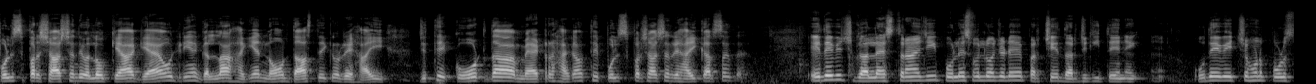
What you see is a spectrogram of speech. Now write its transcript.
ਪੁਲਿਸ ਪ੍ਰਸ਼ਾਸਨ ਦੇ ਵੱਲੋਂ ਕਿਹਾ ਗਿਆ ਉਹ ਜਿਹੜੀਆਂ ਗੱਲਾਂ ਹੈਗੀਆਂ 9-10 ਤਰੀਕ ਨੂੰ ਰਿਹਾਈ ਜਿੱਥੇ ਕੋਰਟ ਦਾ ਮੈਟਰ ਹੈਗਾ ਉੱਥੇ ਪੁਲਿਸ ਪ੍ਰਸ਼ਾਸਨ ਰਿਹਾਈ ਕਰ ਸਕਦਾ ਹੈ? ਇਹਦੇ ਵਿੱਚ ਗੱਲ ਇਸ ਤਰ੍ਹਾਂ ਹੈ ਜੀ ਪੁਲਿਸ ਵੱਲੋਂ ਜਿਹੜੇ ਪਰਚੇ ਦਰਜ ਕੀਤੇ ਨੇ ਉਹਦੇ ਵਿੱਚ ਹੁਣ ਪੁਲਿਸ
